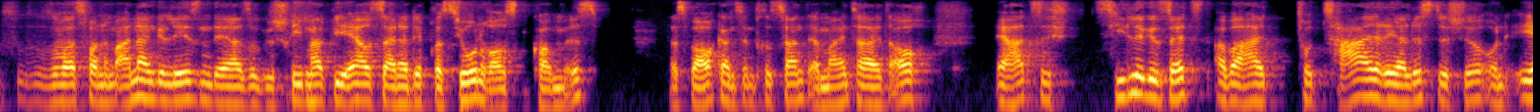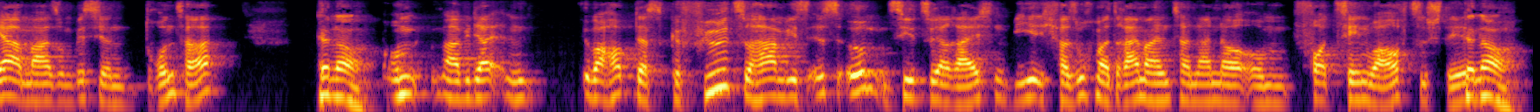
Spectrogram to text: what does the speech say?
sowas von einem anderen gelesen, der so geschrieben hat, wie er aus seiner Depression rausgekommen ist. Das war auch ganz interessant. Er meinte halt auch, er hat sich Ziele gesetzt, aber halt total realistische und eher mal so ein bisschen drunter. Genau. Um mal wieder in überhaupt das Gefühl zu haben, wie es ist, irgendein Ziel zu erreichen, wie ich versuche mal dreimal hintereinander, um vor 10 Uhr aufzustehen. Genau.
